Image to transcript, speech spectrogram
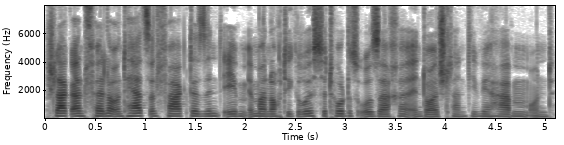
Schlaganfälle und Herzinfarkte sind eben immer noch die größte Todesursache in Deutschland, die wir haben. Und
